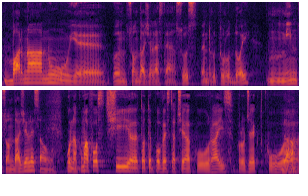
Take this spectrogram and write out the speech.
Barna nu e în sondajele astea sus pentru turul 2. Mint sondajele sau? Bun, acum a fost și uh, toată povestea aceea cu Rise Project, cu da. uh,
